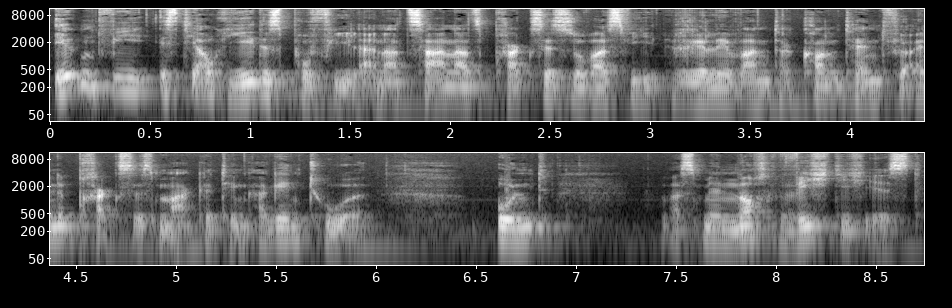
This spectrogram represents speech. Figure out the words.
Irgendwie ist ja auch jedes Profil einer Zahnarztpraxis sowas wie relevanter Content für eine Praxismarketing-Agentur. Und was mir noch wichtig ist,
